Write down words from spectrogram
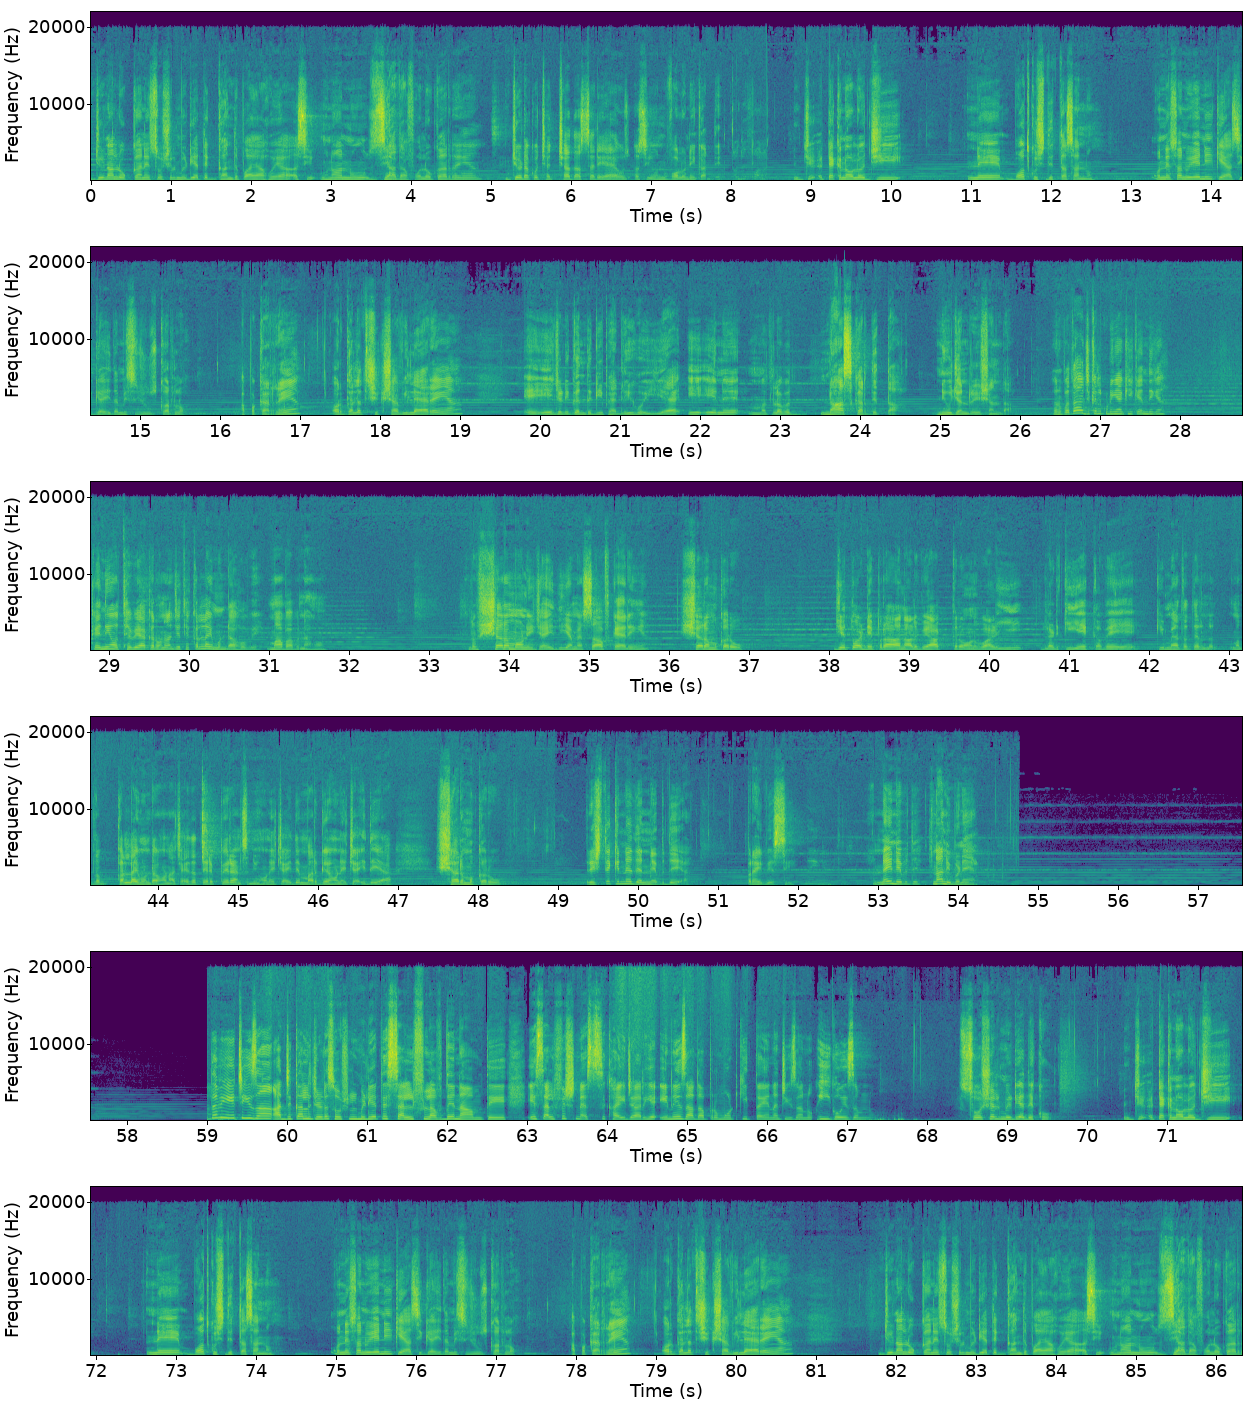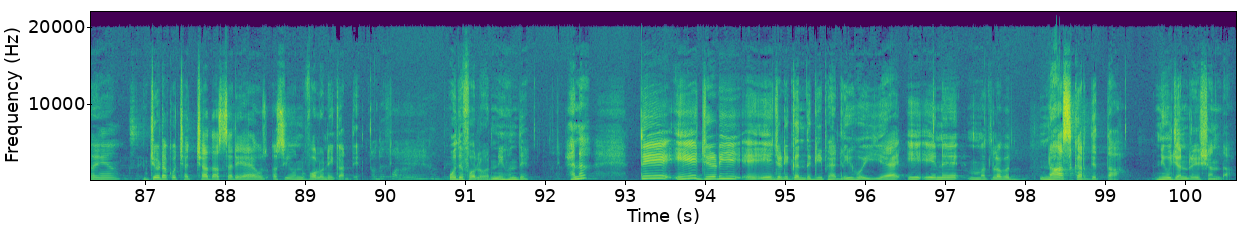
ਜਿਨ੍ਹਾਂ ਲੋਕਾਂ ਨੇ ਸੋਸ਼ਲ ਮੀਡੀਆ ਤੇ ਗੰਦ ਪਾਇਆ ਹੋਇਆ, ਅਸੀਂ ਉਹਨਾਂ ਨੂੰ ਜ਼ਿਆਦਾ ਫੋਲੋ ਕਰ ਰਹੇ ਹਾਂ। ਜਿਹੜਾ ਕੁਝ ਅੱਛਾ ਦੱਸ ਰਿਹਾ ਹੈ ਉਹ- ਅਸੀਂ ਉਹਨੂੰ ਫੋਲੋ ਨਹੀਂ ਕਰਦੇ। ਟੈਕਨੋਲੋਜੀ ਨੇ ਬਹੁਤ ਕੁਝ ਦਿੱਤਾ ਸਾਨੂੰ। ਉਹਨੇ ਸਾਨੂੰ ਇਹ ਨਹੀਂ ਕਿਹਾ ਸੀਗਾ, ਇਹਦਾ ਮਿਸਯੂਜ਼ ਕਰ ਲਓ। ਆਪਾਂ ਕਰ ਰਹੇ ਹਾਂ ਔਰ ਗਲਤ ਸਿੱਖਿਆ ਵੀ ਲੈ ਰਹੇ ਹਾਂ। ਇਹ ਇਹ ਜਿਹੜੀ ਗੰਦਗੀ ਫੈਲੀ ਹੋਈ ਹੈ, ਇਹ ਇਹਨੇ ਮਤਲਬ ਨਾਸ ਕਰ ਦਿੱਤਾ ਨਿਊ ਜਨਰੇਸ਼ਨ ਦਾ। ਤੁਹਾਨੂੰ ਪਤਾ ਅੱਜ ਕੱਲ ਕੁੜੀਆਂ ਕੀ ਕਹਿੰਦੀਆਂ? ਕਹਿੰਦੀਆਂ ਉੱਥੇ ਵਿਆਹ ਕਰੋ ਨਾ ਜਿੱਥੇ ਇਕੱਲਾ ਹੀ ਮੁੰਡਾ ਹੋਵੇ ਮਾਂ-ਬਾਪ ਨਾ ਹੋਣ। ਮਤਲਬ ਸ਼ਰਮ ਆਉਣੀ ਚਾਹੀਦੀ ਆ ਮੈਂ ਸਾਫ਼ ਕਹਿ ਰਹੀ ਹਾਂ ਸ਼ਰਮ ਕਰੋ। ਜੇ ਤੁਹਾਡੇ ਭਰਾ ਨਾਲ ਵਿਆਹ ਕਰਾਉਣ ਵਾਲੀ ਲੜਕੀ ਇਹ ਕਵੇ ਕਿ ਮੈਂ ਤਾਂ ਤੇਰੇ ਮਤਲਬ ਕੱਲਾ ਹੀ ਮੁੰਡਾ ਹੋਣਾ ਚਾਹੀਦਾ ਤੇਰੇ ਪੇਰੈਂਟਸ ਨਹੀਂ ਹੋਣੇ ਚਾਹੀਦੇ ਮਰ ਗਏ ਹੋਣੇ ਚਾਹੀਦੇ ਆ ਸ਼ਰਮ ਕਰੋ। ਰਿਸ਼ਤੇ ਕਿੰਨੇ ਦਿਨ ਨਿਭਦੇ ਆ? ਪ੍ਰਾਈਵੇਸੀ। ਨਹੀਂ ਨਿਭਦੇ ਨਾ ਨਿਭਣੇ ਆ। ਦਾ ਵੀ ਇਹ ਚੀਜ਼ਾਂ ਅੱਜ ਕੱਲ ਜਿਹੜਾ ਸੋਸ਼ਲ ਮੀਡੀਆ ਤੇ ਸੈਲਫ ਲਵ ਦੇ ਨਾਮ ਤੇ ਇਹ ਸੈਲਫਿਸ਼ਨੈਸ ਸਿਖਾਈ ਜਾ ਰਹੀ ਹੈ, ਇਹਨੇ ਜ਼ਿਆਦਾ ਪ੍ਰਮੋਟ ਕੀਤਾ ਹੈ ਇਹਨਾਂ ਚੀਜ਼ਾਂ ਨੂੰ ਈਗੋਇਜ਼ਮ ਨੂੰ? ਸੋਸ਼ਲ ਮੀਡੀਆ ਦੇਖੋ, ਜ- ਟੈਕਨੋਲੋਜੀ ਨੇ ਬਹੁਤ ਕੁਝ ਦਿੱਤਾ ਸਾਨੂੰ। ਉਹਨੇ ਸਾਨੂੰ ਇਹ ਨਹੀਂ ਕਿਹਾ ਸੀਗਾ, ਇਹਦਾ ਮਿਸਯੂਜ਼ ਕਰ ਲਓ। ਆਪਾਂ ਕਰ ਰਹੇ ਹਾਂ ਔਰ ਗਲਤ ਸਿੱਖਿਆ ਵੀ ਲੈ ਰਹੇ ਹਾਂ। ਜਿਹਨਾਂ ਲੋਕਾਂ ਨੇ ਸੋਸ਼ਲ ਮੀਡੀਆ ਤੇ ਗੰਦ ਪਾਇਆ ਹੋਇਆ ਅਸੀਂ ਉਹਨਾਂ ਨੂੰ ਜ਼ਿਆਦਾ ਫੋਲੋ ਕਰ ਰਹੇ ਹਾਂ। ਜਿਹੜਾ ਕੁਝ ਅੱਛਾ ਦੱਸ ਰਿਹਾ ਹੈ ਉਹ- ਅਸੀਂ ਉਹਨੂੰ ਫੋਲੋ ਨਹੀਂ ਕਰਦੇ। ਉਹਦੇ ਫਾਲੋਅਰ ਨਹੀਂ ਹੁੰਦੇ। ਉਹਦੇ ਫਾਲੋਅਰ ਨਹੀਂ ਹੁੰਦੇ ਹੈਨਾ ਤੇ ਇਹ ਜਿਹੜੀ ਇਹ ਜਿਹੜੀ ਗੰਦਗੀ ਫੈਲੀ ਹੋਈ ਹੈ ਇਹ ਇਹਨੇ ਮਤਲਬ ਨਾਸ ਕਰ ਦਿੱਤਾ ਨਿਊ ਜਨਰੇਸ਼ਨ ਦਾ।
